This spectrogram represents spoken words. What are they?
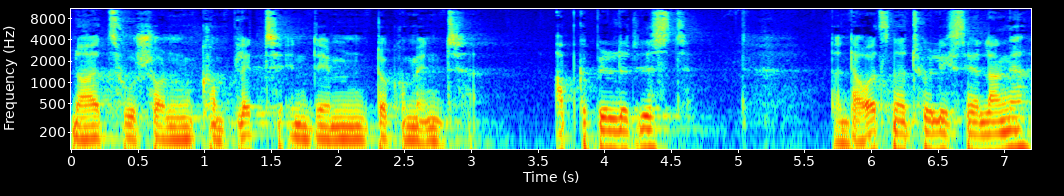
nahezu schon komplett in dem Dokument abgebildet ist. Dann dauert es natürlich sehr lange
